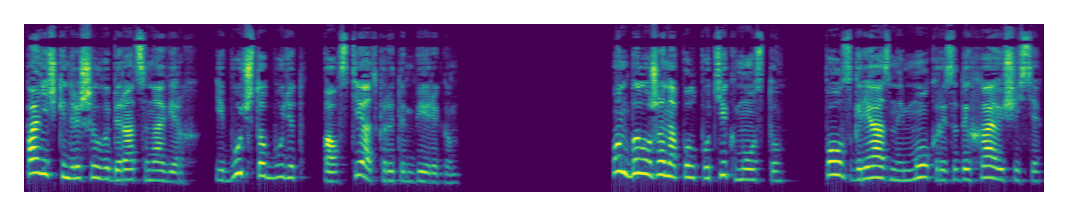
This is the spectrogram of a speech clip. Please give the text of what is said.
Паничкин решил выбираться наверх и, будь что будет, ползти открытым берегом. Он был уже на полпути к мосту, полз грязный, мокрый, задыхающийся,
